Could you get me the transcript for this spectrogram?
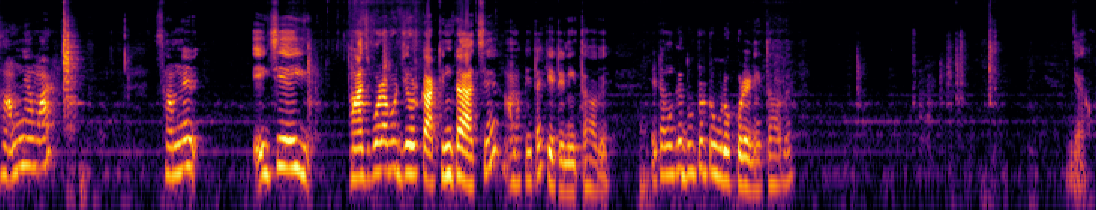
সামনে আমার, সামনের এই যে এই মাঝ বরাবর যে ওর কাটিংটা আছে, আমাকে এটা কেটে নিতে হবে। এটা আমাকে দুটো টুকরো করে নিতে হবে। দেখো।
